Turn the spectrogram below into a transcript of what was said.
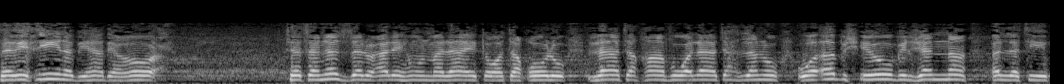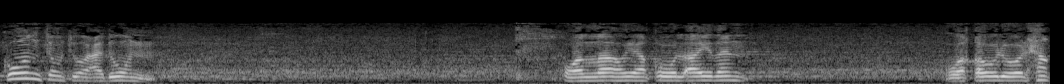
فرحين بهذه الروح. تتنزل عليهم الملائكة وتقول لا تخافوا ولا تحزنوا وأبشروا بالجنة التي كنتم توعدون. والله يقول أيضا وقوله الحق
